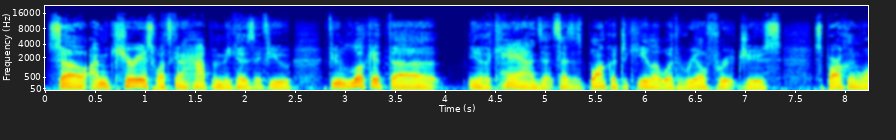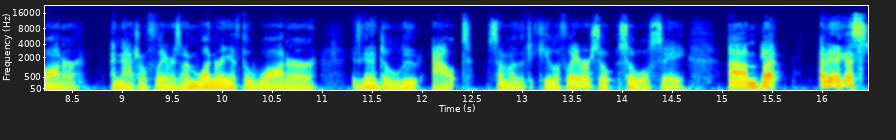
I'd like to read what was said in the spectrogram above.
So I'm curious what's going to happen because if you if you look at the you know the cans it says it's blanco tequila with real fruit juice sparkling water and natural flavors. And i'm wondering if the water is going to dilute out some of the tequila flavor so so we'll see. Um, but yeah. i mean i guess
